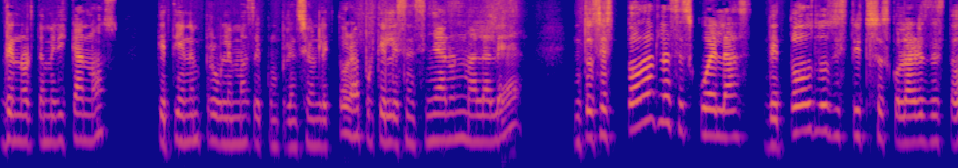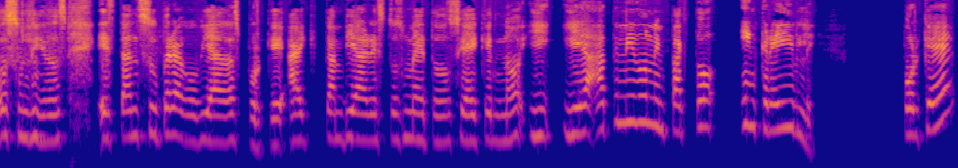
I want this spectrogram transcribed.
de norteamericanos que tienen problemas de comprensión lectora porque les enseñaron mal a leer. Entonces, todas las escuelas de todos los distritos escolares de Estados Unidos están súper agobiadas porque hay que cambiar estos métodos y hay que, ¿no? Y, y ha tenido un impacto increíble. ¿Por qué?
